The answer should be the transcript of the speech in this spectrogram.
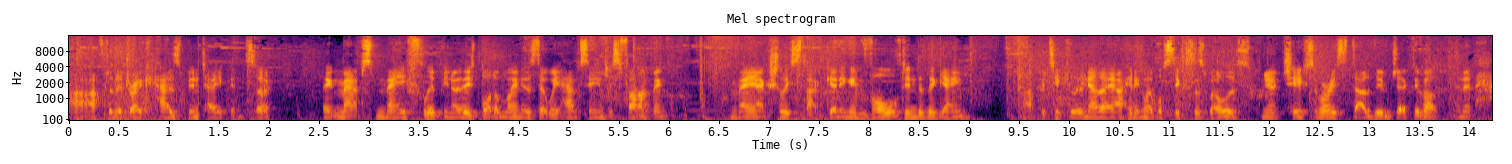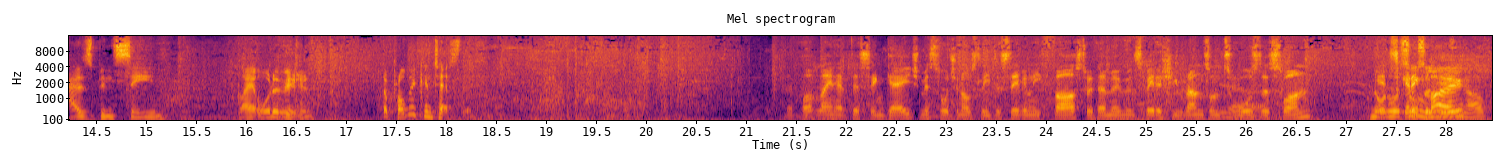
uh, after the Drake has been taken. So I think maps may flip. You know, these bottom laners that we have seen just farming may actually start getting involved into the game. Uh, particularly now they are hitting level 6 as well, as you know, Chiefs have already started the objective up, and it has been seen by Vision. They'll probably contest this. The bot lane have disengaged. Miss Fortune obviously deceivingly fast with her movement speed as she runs on yeah. towards this one. Nautilus it's getting also low. moving up.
